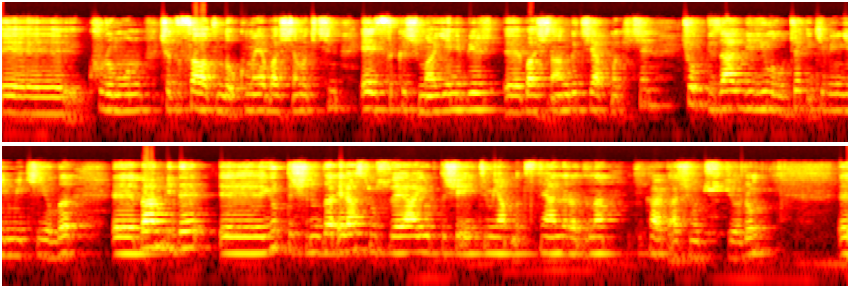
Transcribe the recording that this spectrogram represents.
e, kurumun çatısı altında okumaya başlamak için el sıkışma, yeni bir başlangıç yapmak için çok güzel bir yıl olacak 2022 yılı. E, ben bir de e, yurt dışında Erasmus veya yurt dışı eğitim yapmak isteyenler adına iki kart açmak istiyorum. E,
